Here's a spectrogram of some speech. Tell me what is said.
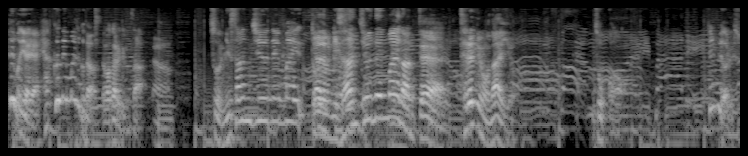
てもいやいや100年前とかだったら分かるけどさ。あうんそう2 3 0年前といやでも2 3 0年前なんてテレビもないよ。そうか。テレビあるでしょ。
